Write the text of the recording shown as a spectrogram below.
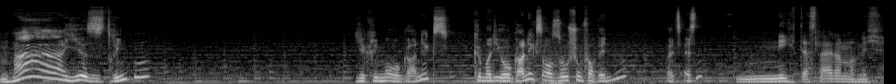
Mhm. Ah, hier ist es trinken. Hier kriegen wir Organics. Können wir die Organics auch so schon verwenden? Als Essen? Nee, das leider noch nicht.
